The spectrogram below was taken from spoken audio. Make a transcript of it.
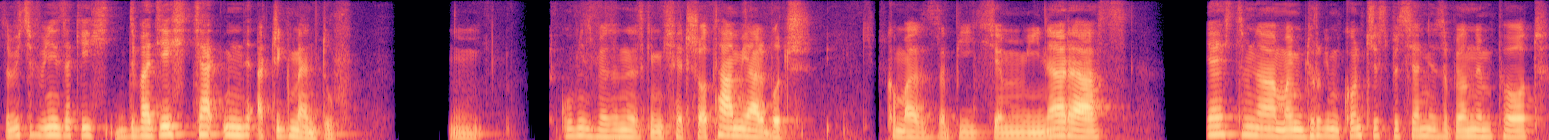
zrobicie pewnie z jakieś 20 innych achievementów. Mm, Głównie związane z jakimiś headshotami albo kilkoma zabiciami naraz. Ja jestem na moim drugim koncie specjalnie zrobionym pod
